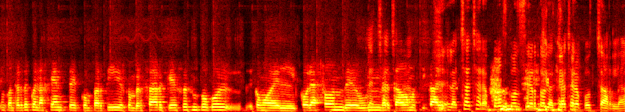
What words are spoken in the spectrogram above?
encontrarte con la gente, compartir, conversar, que eso es un poco como el corazón de un mercado musical. La cháchara post concierto, la cháchara post charla.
